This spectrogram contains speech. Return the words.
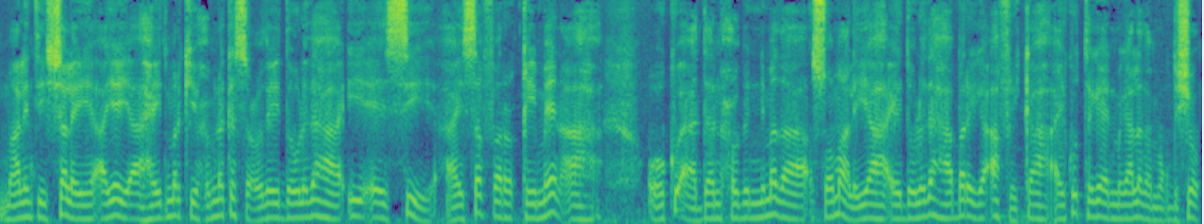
maalintii shalay ayay ahayd markii xubno ka socday dowladaha e a c ay safar qiimeyn ah oo ku aadan xubinnimada soomaaliya ee dowladaha bariga afrika ay ku tageen magaalada muqdisho.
